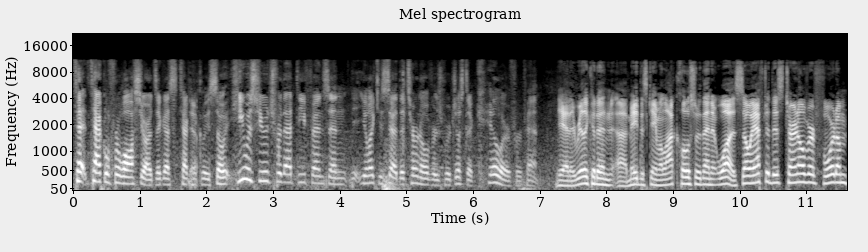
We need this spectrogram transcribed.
t- tackle for lost yards, I guess technically. So he was huge for that defense, and you like you said, the turnovers were just a killer for Penn. Yeah, they really could have uh, made this game a lot closer than it was. So after this turnover, Fordham,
